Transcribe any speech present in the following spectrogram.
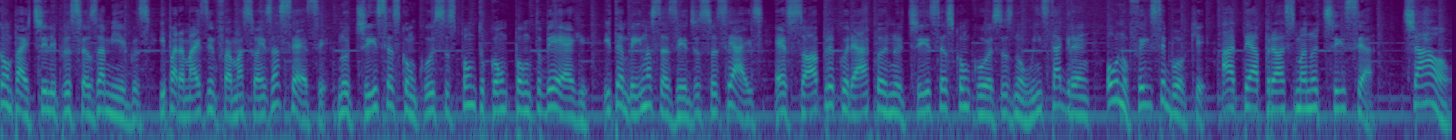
Compartilhe para os seus amigos e para mais informações acesse noticiasconcursos.com.br e também nossas redes sociais. É só procurar por Notícias Concursos no Instagram ou no Facebook. Até a próxima notícia. Tchau!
